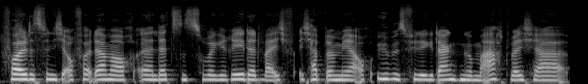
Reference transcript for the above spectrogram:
Voll, das finde ich auch voll. Da haben wir auch äh, letztens drüber geredet, weil ich, ich habe da mir auch übelst viele Gedanken gemacht, weil ich ja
